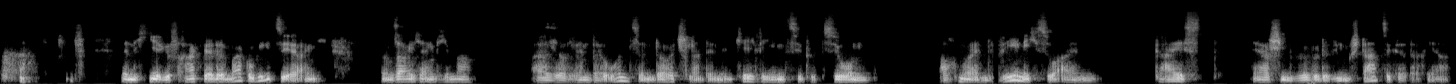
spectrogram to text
wenn ich hier gefragt werde, Marco, wie geht's dir eigentlich? Dann sage ich eigentlich immer, also wenn bei uns in Deutschland in den kirchlichen Institutionen auch nur ein wenig so ein Geist herrschen würde wie im Staatssekretariat,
